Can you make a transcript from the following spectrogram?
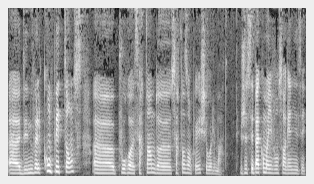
euh, des nouvelles compétences pour certains, certains employés chez Walmart. Je ne sais pas comment ils vont s'organiser.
